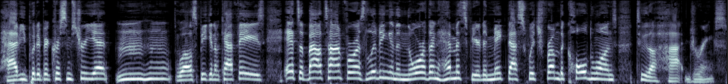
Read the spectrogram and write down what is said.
Have you put up your Christmas tree yet? Mm-hmm. Well, speaking of cafes, it's about time for us living in the northern hemisphere to make that switch from the cold ones to the hot drinks.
